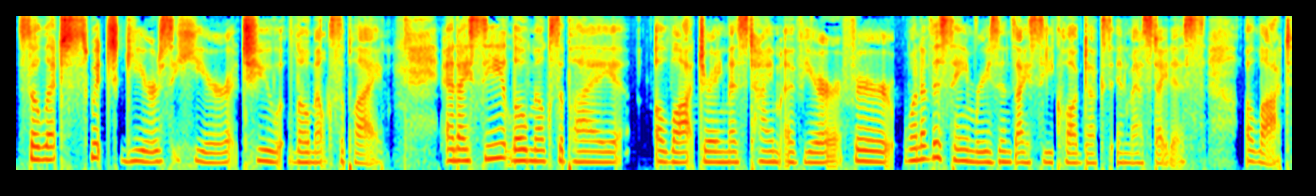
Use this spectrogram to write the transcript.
So let's switch gears here to low milk supply. And I see low milk supply a lot during this time of year for one of the same reasons I see clogged ducts and mastitis a lot.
